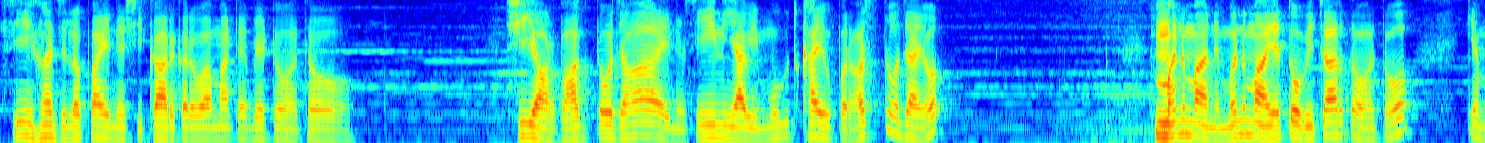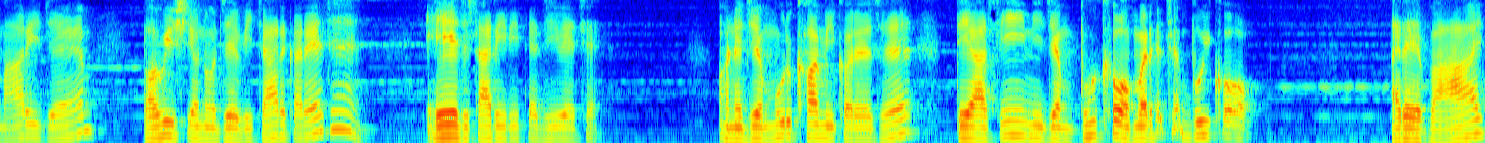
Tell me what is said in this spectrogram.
સિંહ જ લપાઈને શિકાર કરવા માટે બેઠો હતો. શિયાળ ભાગતો જાય ને સિંહની આવી મૂર્ખાઈ ઉપર હસતો જાય મનમાં ને મનમાં એ તો વિચારતો હતો કે મારી જેમ ભવિષ્યનો જે વિચાર કરે છે, એ જ સારી રીતે જીવે છે. અને જે મૂર્ખામી કરે છે તે આ સિંહની જેમ ભૂખો મરે છે, ભૂખો. અરે ભાઈ,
